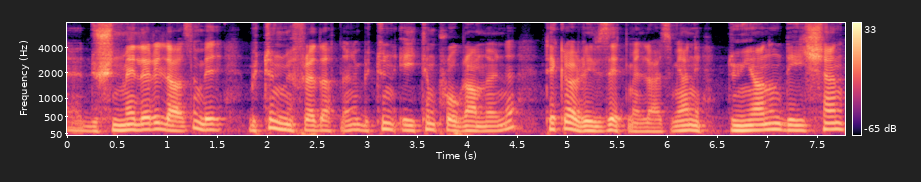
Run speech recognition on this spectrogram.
e, düşünmeleri lazım ve bütün müfredatlarını, bütün eğitim programlarını tekrar revize etmeleri lazım. Yani dünyanın değişen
